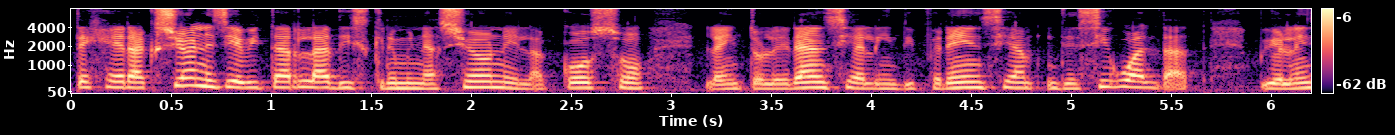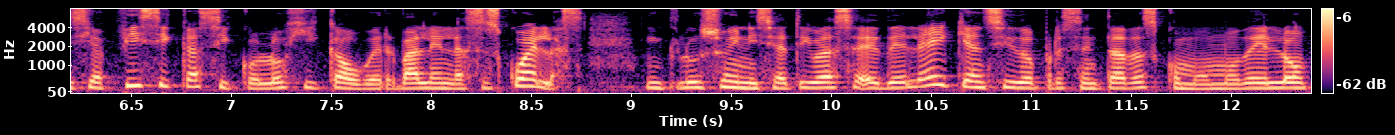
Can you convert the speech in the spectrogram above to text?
tejer acciones y evitar la discriminación, el acoso, la intolerancia, la indiferencia, desigualdad, violencia física, psicológica o verbal en las escuelas, incluso iniciativas eh, de ley que han sido presentadas como modelo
